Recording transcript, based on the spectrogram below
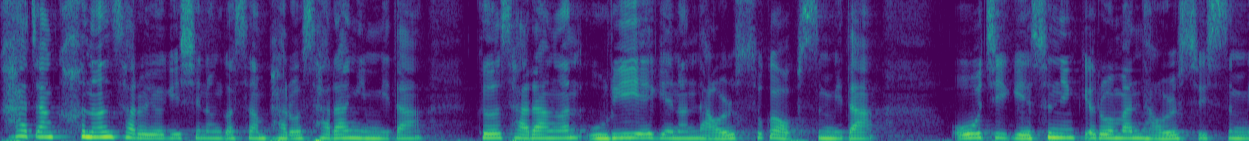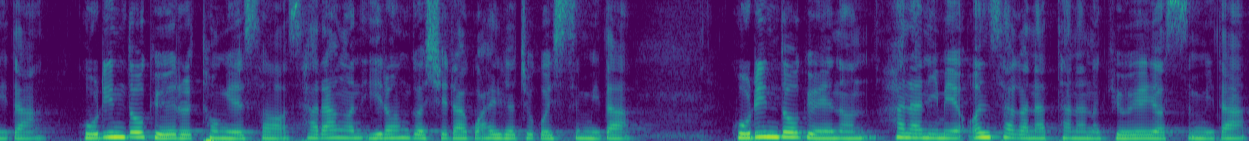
가장 큰 은사로 여기시는 것은 바로 사랑입니다. 그 사랑은 우리에게는 나올 수가 없습니다. 오직 예수님께로만 나올 수 있습니다. 고린도 교회를 통해서 사랑은 이런 것이라고 알려주고 있습니다. 고린도 교회는 하나님의 은사가 나타나는 교회였습니다.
